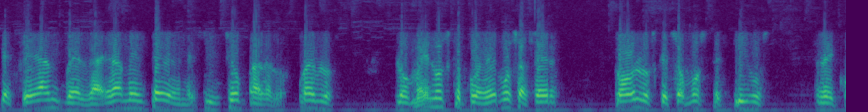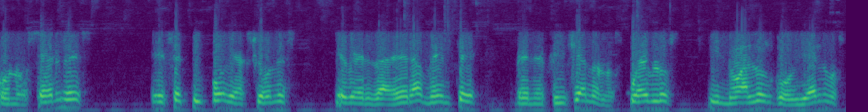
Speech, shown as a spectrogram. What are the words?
que sean verdaderamente beneficio para los pueblos, lo menos que podemos hacer todos los que somos testigos, reconocerles ese tipo de acciones que verdaderamente benefician a los pueblos y no a los gobiernos.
